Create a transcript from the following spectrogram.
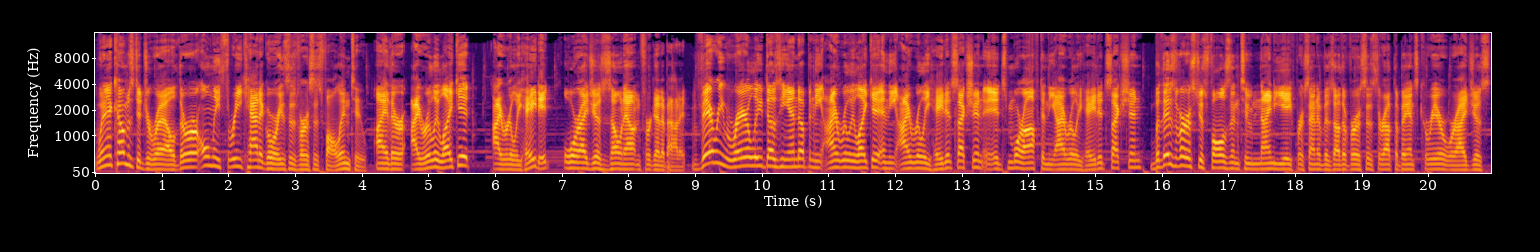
When it comes to Jorel, there are only three categories his verses fall into. Either I really like it, I really hate it, or I just zone out and forget about it. Very rarely does he end up in the I really like it and the I really hate it section. It's more often the I really hate it section. But this verse just falls into 98% of his other verses throughout the band's career where I just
